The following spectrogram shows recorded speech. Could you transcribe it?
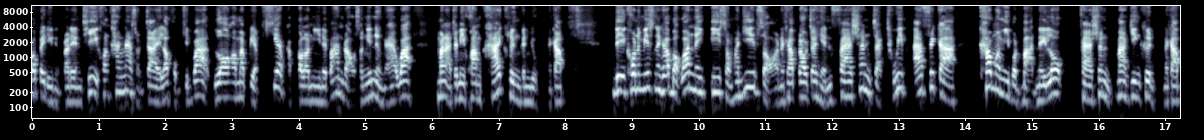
ก็เป็นอีกหนึ่งประเด็นที่ค่อนข้างน่าสนใจ แล้วผมคิดว่าลองเอามาเปรียบเทียบกับกรณีในบ้านเราสักนิดหนึ่งนะฮะว่า มันอาจจะมีความคล้ายคลึงกันอยู่นะครับ The Economist นะครับบอกว่าในปี 2022 นะครับเราจะเห็นแฟชั่นจากทวีปแอฟริกาเข้ามามีบทบาทในโลกแฟชั่นมากยิ่งขึ้นนะครับ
